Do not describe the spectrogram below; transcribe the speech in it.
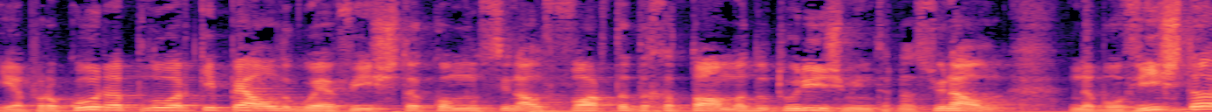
e a procura pelo arquipélago é vista como um sinal forte de retoma do turismo internacional. Na Boa Vista,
